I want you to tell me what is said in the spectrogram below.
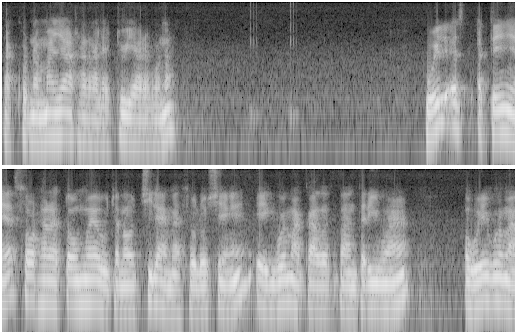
ဒါခုနမတ်ရထားတာလည်းတွေ့ရတယ်ပေါ့နော် Wales အသင်းရဲ့ဆော့ထားတဲ့3ပွဲကိုကျွန်တော်ကြည့်လိုက်မယ်ဆိုလို့ရှိရင်အိမ်ပွဲမှာ Kazakhstan 3-1 အဝေးပွဲမှာ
